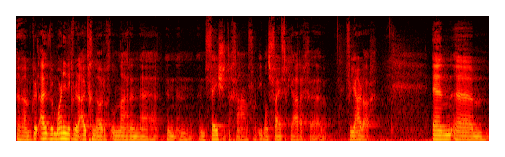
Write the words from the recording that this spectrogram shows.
Um, ik werd uit, Marnie en ik werden uitgenodigd om naar een, uh, een, een, een, feestje te gaan voor iemands 50-jarig uh, verjaardag. En um,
